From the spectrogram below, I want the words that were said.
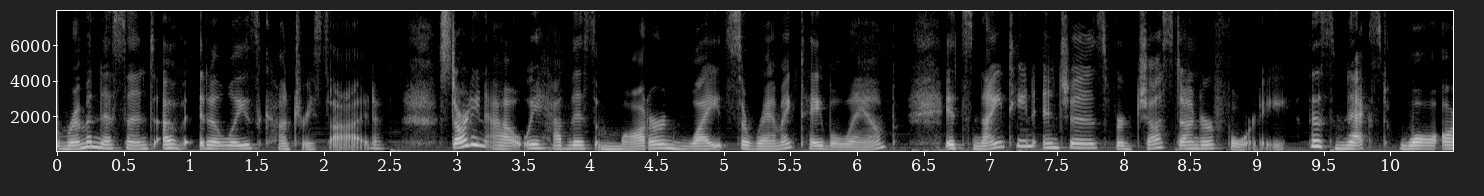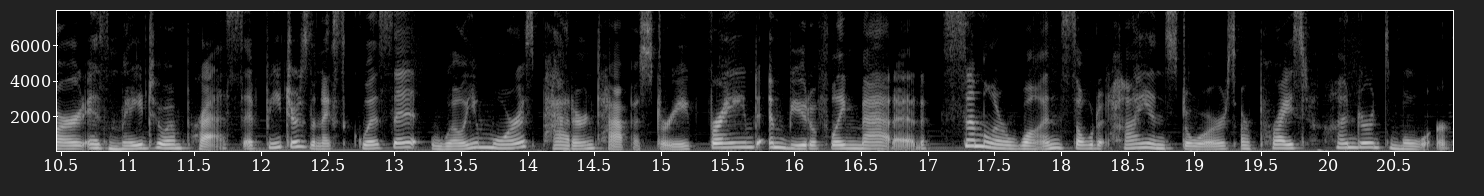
reminiscent of Italy's countryside. Starting out, we have this modern white ceramic table lamp. It's 19 inches for just under 40. This next wall art is made to impress. It features an exquisite William Morris pattern tapestry, framed and beautifully matted. Similar ones sold at high-end stores are priced hundreds more.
